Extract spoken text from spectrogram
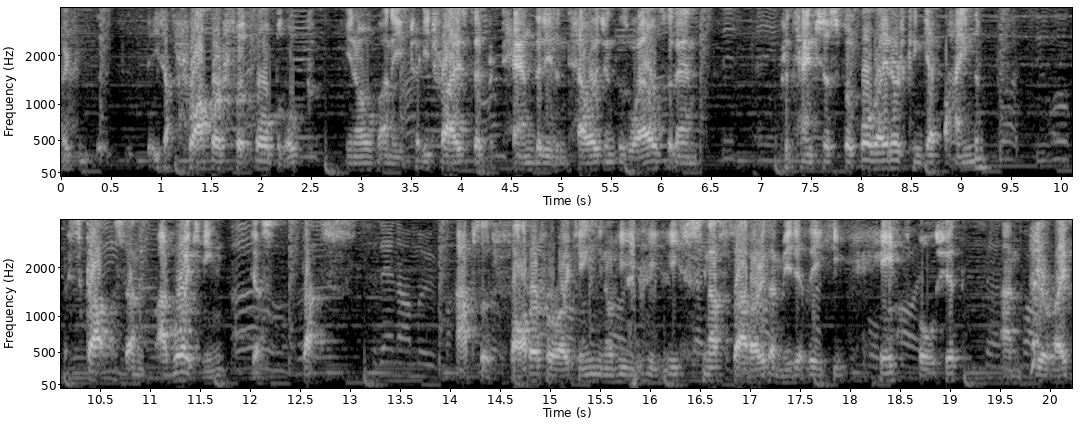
Like, he's a proper football bloke, you know, and he, he tries to pretend that he's intelligent as well, so then pretentious football writers can get behind him. Scott and uh, Roy Keane, just that's absolute fodder for Roy Keane. You know, he, he, he snuffs that out immediately. He hates bullshit, and you're right,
